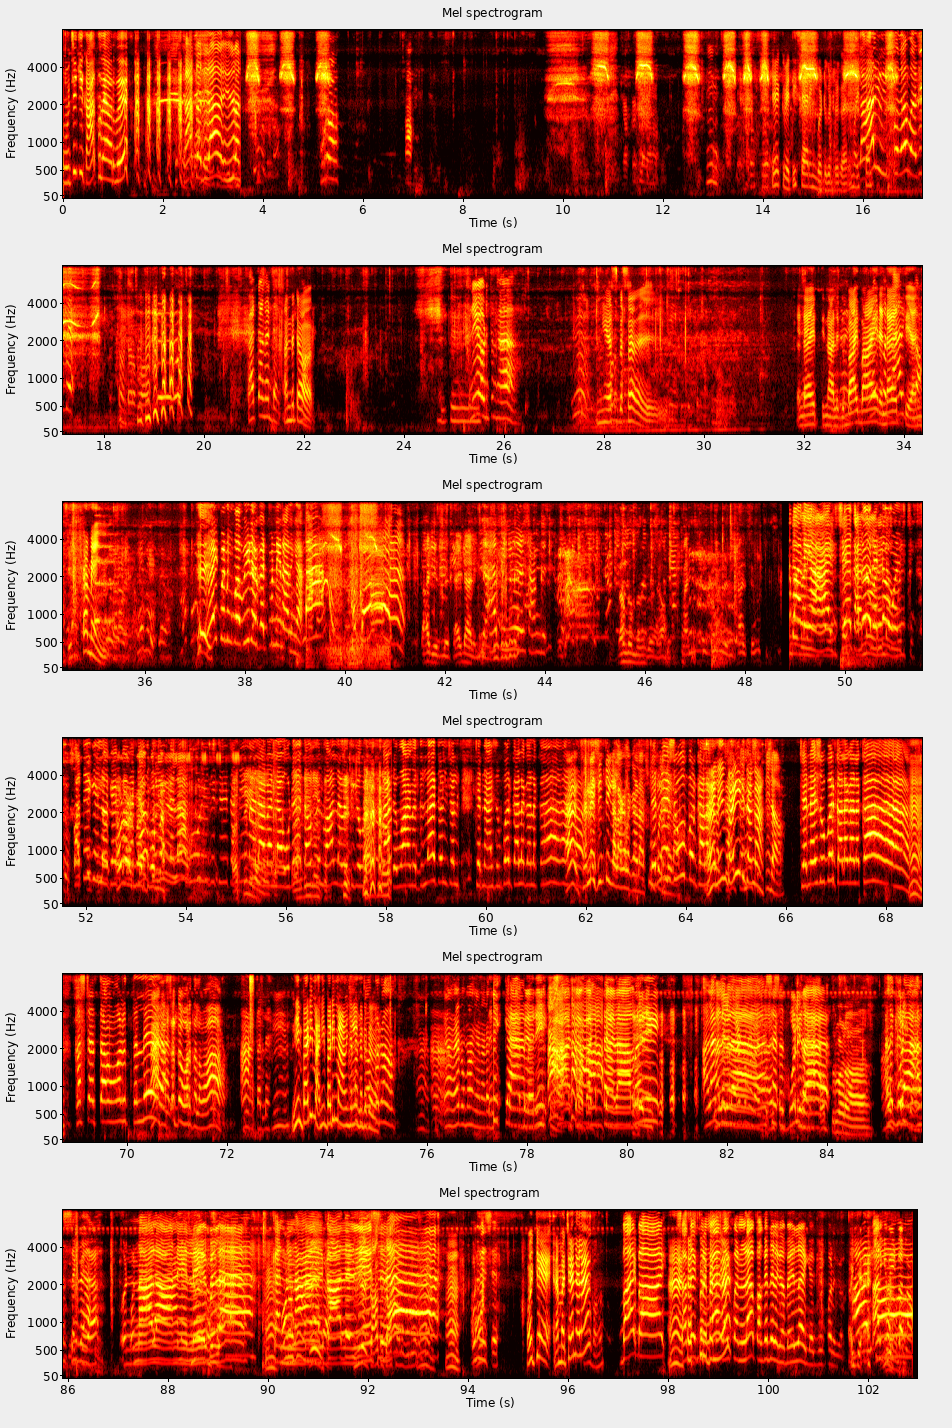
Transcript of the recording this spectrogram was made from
உச்சிக்கு காத்துதான் வருது கேக் வெட்டி ஷேரிங் போட்டுக்கிட்டு இருக்காரு வந்துட்டார். நியூ ஸ்பெஷல் ரெண்டாயிரத்தி நாலுக்கு. பாய் பாய் ரெண்டாயிரத்தி அஞ்சு. கமிங் வெயிட் பண்ணுங்கப்பா வீடியோ கட் பண்ணிடாதீங்க. அப்பா. காடி இருக்கு. டைட்டா இருக்கு. ஹாப்பி நியூ இயர் சாங் ஆயிடுச்சு. கதை ரெண்டு ஒழிச்சு பத்து கிலோ சொல்லி சென்னை சூப்பர் கலகலக்கா. சென்னை சிட்டி கலகலக்காடா சென்னை சூப்பர் ஆ, நீங்க படிக்கிட்டாங்க சென்னை சூப்பர் கலகலக்கா. ம் கஷ்டத்தான் ஓரத்தல்ல கஷ்டத்தை ஓரத்தலவா நீ படிமா நீ படிமா அவங்க எல்லாம் கண்டுக்காத. வேகமாங்க நடக்கு. ஓகே நம்ம சேனலை பாய் பாய். subscribe பண்ணுங்க. பண்ணல. பக்கத்துல இருக்க பெல் ஐக்கன் கிளிக் பண்ணுங்க. ஓகே.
